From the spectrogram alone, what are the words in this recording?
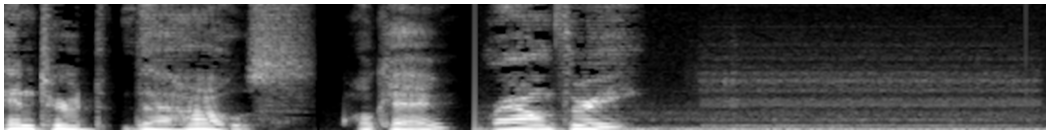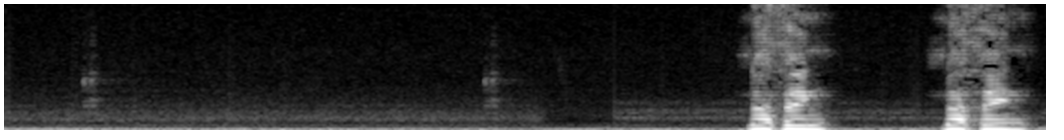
entered the house. Okay. Round three. Nothing. Nothing.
